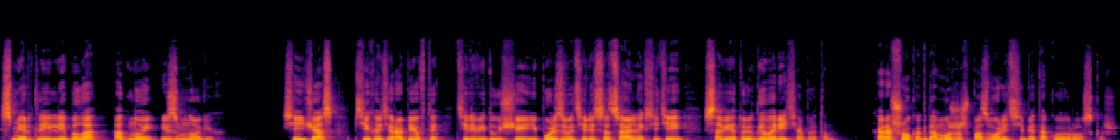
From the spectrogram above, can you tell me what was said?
смерть Лили была одной из многих. Сейчас психотерапевты, телеведущие и пользователи социальных сетей советуют говорить об этом. Хорошо, когда можешь позволить себе такую роскошь.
